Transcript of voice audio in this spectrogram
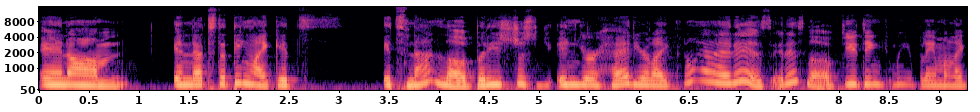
And um, and that's the thing. Like it's it's not love, but it's just in your head. You're like, no, yeah, it is. It is love. Do you think we blame on like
